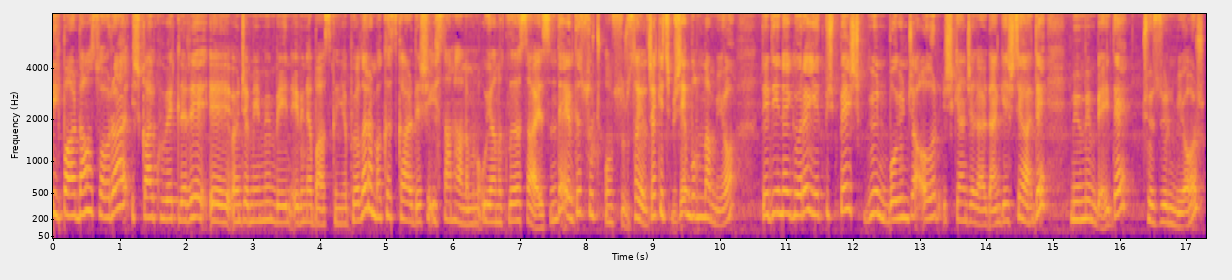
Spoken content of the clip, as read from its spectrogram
İhbardan sonra işgal kuvvetleri e, önce Memnun Bey'in evine baskın yapıyorlar ama kız kardeşi İhsan Hanım'ın uyanıklığı sayesinde evde suç unsuru sayılacak hiçbir şey bulunamıyor. Dediğine göre 75 gün boyunca ağır işkencelerden geçtiği halde Mümin Bey de çözülmüyor.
